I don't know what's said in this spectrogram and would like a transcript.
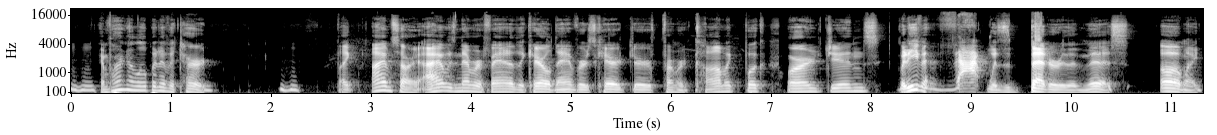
Mm-hmm. And we're a little bit of a turd. Mm-hmm. Like, I'm sorry, I was never a fan of the Carol Danvers character from her comic book origins, but even that was better than this. Oh my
